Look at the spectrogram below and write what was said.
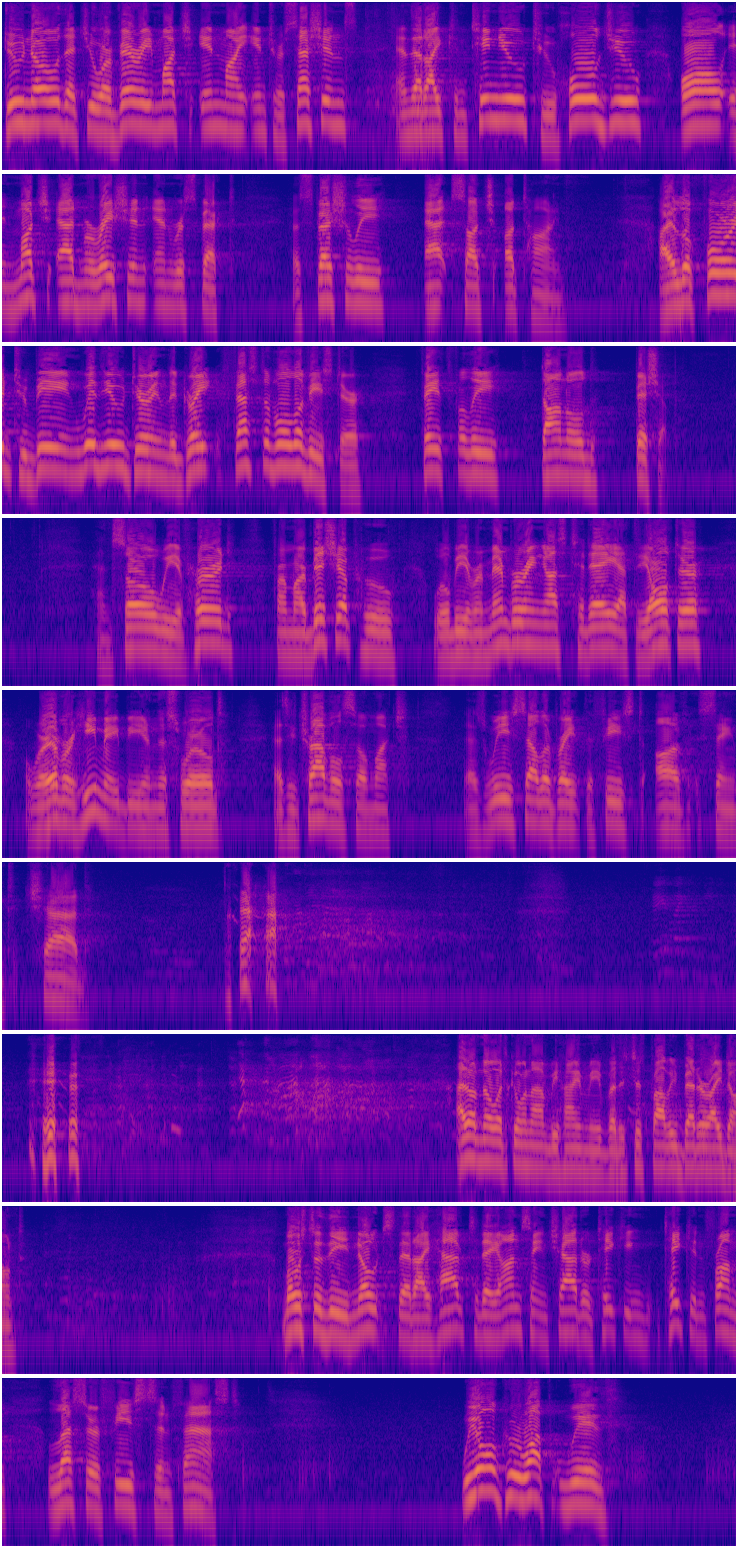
Do know that you are very much in my intercessions and that I continue to hold you all in much admiration and respect, especially at such a time. I look forward to being with you during the great festival of Easter. Faithfully, Donald Bishop. And so we have heard from our bishop who will be remembering us today at the altar wherever he may be in this world as he travels so much, as we celebrate the feast of St. Chad. I don't know what's going on behind me, but it's just probably better I don't. Most of the notes that I have today on St. Chad are taking, taken from lesser feasts and fast. We all grew up with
